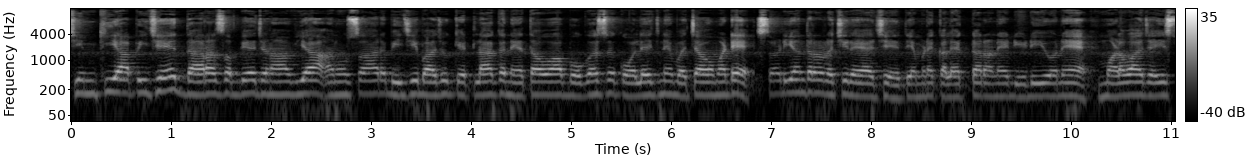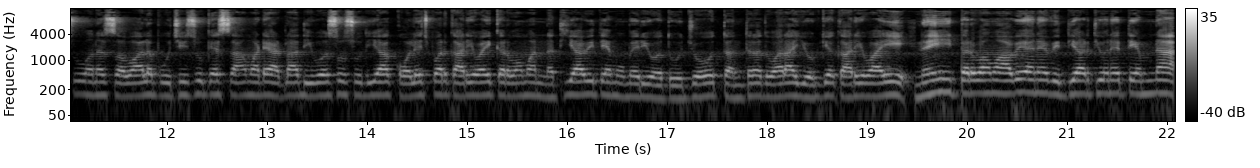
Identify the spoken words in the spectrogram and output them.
ચીમકી આપી છે. ધારાસભ્ય જણાવ્યા અનુસાર, બીજી બાજુ કેટલાક નેતાઓ આ બોગસ કોલેજને બચાવવા માટે ષડયંત્ર રચી રહ્યા છે. તેમણે કલેક્ટર અને ડીડીઓને મળવા જઈશું અને સવાલ પૂછીશું કે શા માટે આટલા દિવસો સુધી આ કોલેજ પર કાર્યવાહી કરવામાં નથી આવી તેમ ઉમેર્યું હતું. જો તંત્ર દ્વારા યોગ્ય કાર્યવાહી નહીં કરવામાં આવે અને વિદ્યાર્થીઓને તેમના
